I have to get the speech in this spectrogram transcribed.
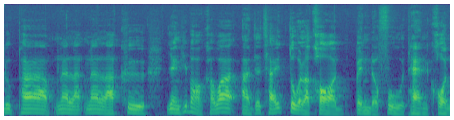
รูปภาพน่ารักน่ารักคือ อย่างที่บอกเขาว่าอาจจะใช้ตัวละครเป็น The Fool แทนคน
